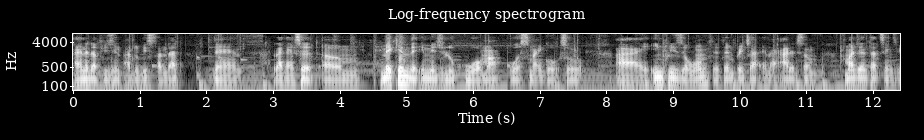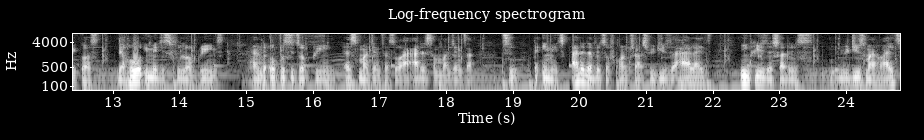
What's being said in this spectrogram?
I ended up using Adobe Standard. Then like I said um, making the image look warmer was my goal. So I increased the warmth the temperature and I added some magenta tint because the whole image is full of greens and the opposite of green is magenta. So i added some magenta to the image. Added a bit of contrast reduce the highlights increase the shadows reduce my white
